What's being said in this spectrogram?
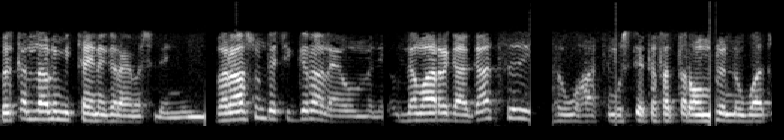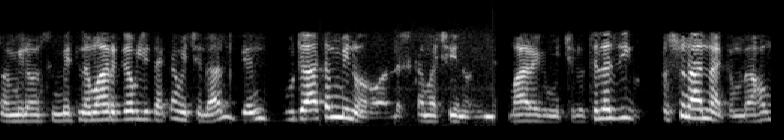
በቀላሉ የሚታይ ነገር አይመስለኝም። በራሱ እንደ ችግር አላየውም። ለማረጋጋት ህወሀትን ውስጥ የተፈጠረውን ልንዋጥ ነው የሚለውን ስሜት ለማርገብ ሊጠቀም ይችላል። ግን ጉዳትም ይኖረዋል። እስከ መቼ ነው ማድረግ የሚችሉት? ስለዚህ እሱን አናቅም። አሁን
